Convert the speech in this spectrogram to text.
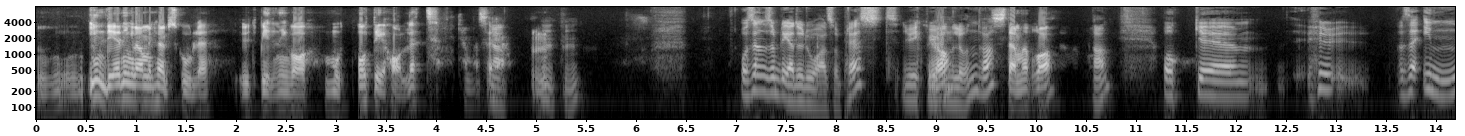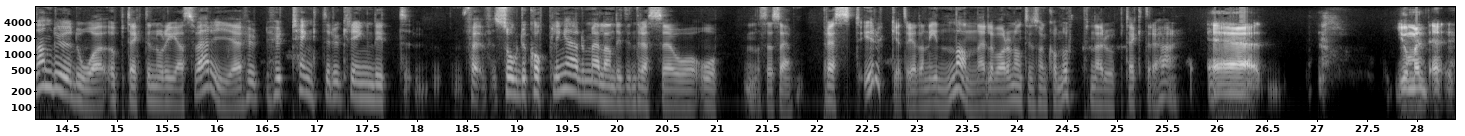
min inledningen av min högskoleutbildning var mot, åt det hållet, kan man säga. Ja. Mm. Mm. Och sen så blev du då alltså präst. Du gick på ja, Johannelund, va? stämmer bra. Ja. Och eh, hur, alltså innan du då upptäckte Norea Sverige, hur, hur tänkte du kring ditt... Såg du kopplingar mellan ditt intresse och, och så att säga, prästyrket redan innan? Eller var det någonting som kom upp när du upptäckte det här? Eh, jo, men det,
